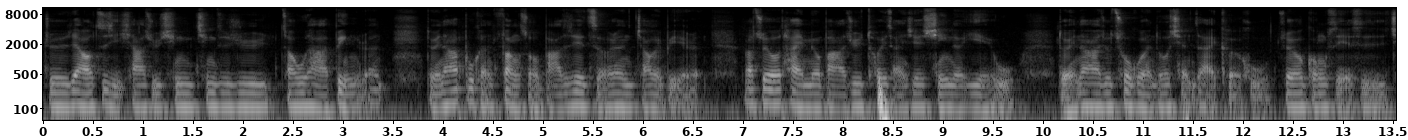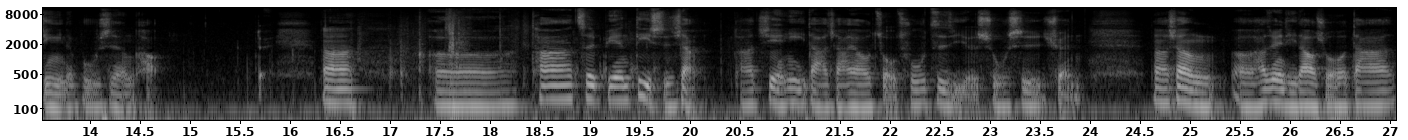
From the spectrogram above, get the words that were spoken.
就是要自己下去亲亲自去照顾他的病人，对，那他不肯放手把这些责任交给别人，那最后他也没有办法去推展一些新的业务，对，那他就错过很多潜在客户，最后公司也是经营的不是很好。对，那呃，他这边第十项，他建议大家要走出自己的舒适圈。那像呃，他这边提到说，大家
